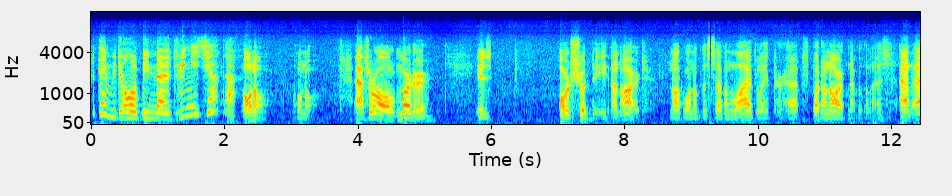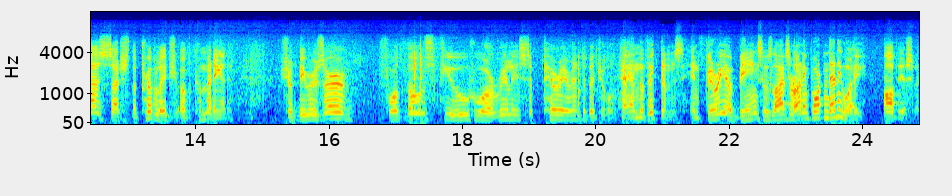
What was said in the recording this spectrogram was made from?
But then we'd all be murdering each other. Oh, no. Oh, no. After all, murder is, or should be, an art. Not one of the seven lively, perhaps, but an art nevertheless. And as such, the privilege of committing it should be reserved for those few who are really superior individuals. And the victims, inferior beings whose lives are unimportant anyway. Obviously.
